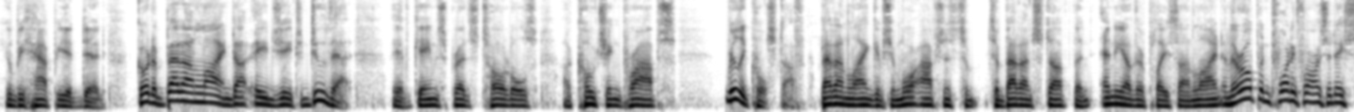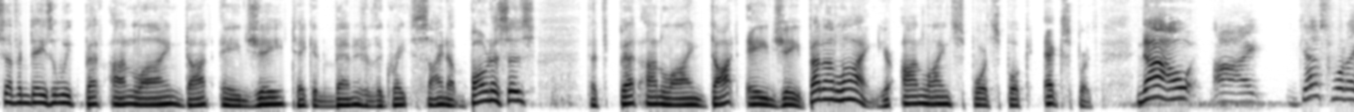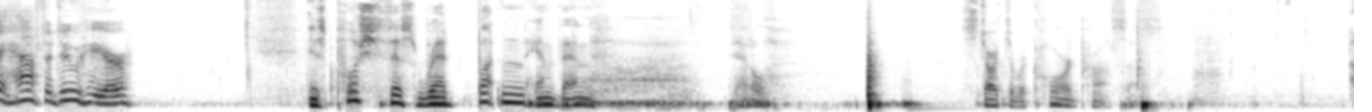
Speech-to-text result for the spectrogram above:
You'll be happy it did. Go to betonline.ag to do that. They have game spreads, totals, uh, coaching props, really cool stuff. Bet Online gives you more options to, to bet on stuff than any other place online. And they're open 24 hours a day, seven days a week. BetOnline.ag. Take advantage of the great sign up bonuses. That's betonline.ag. BetOnline, your online sportsbook experts. Now, I guess what I have to do here is push this red button and then that'll start the record process.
